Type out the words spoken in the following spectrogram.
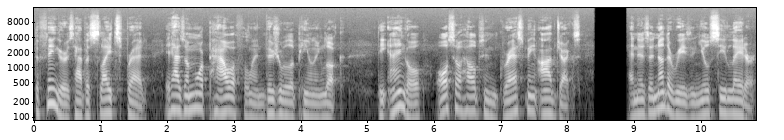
The fingers have a slight spread. It has a more powerful and visual appealing look. The angle also helps in grasping objects, and there's another reason you'll see later.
